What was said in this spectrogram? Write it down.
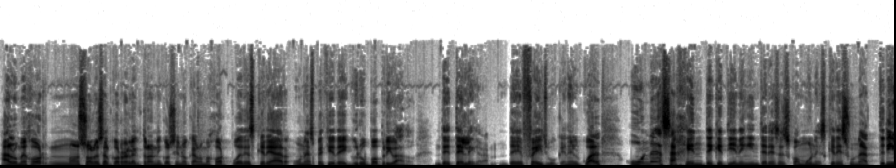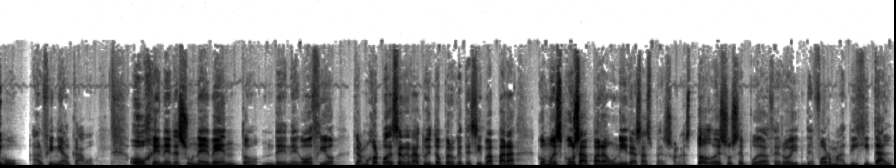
A lo mejor no solo es el correo electrónico, sino que a lo mejor puedes crear una especie de grupo privado de Telegram, de Facebook, en el cual unas a gente que tienen intereses comunes, crees una tribu al fin y al cabo, o generes un evento de negocio que a lo mejor puede ser gratuito, pero que te sirva para como excusa para unir a esas personas. Todo eso se puede hacer hoy de forma digital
